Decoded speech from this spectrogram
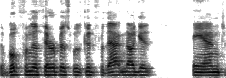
The book from the therapist was good for that nugget. And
